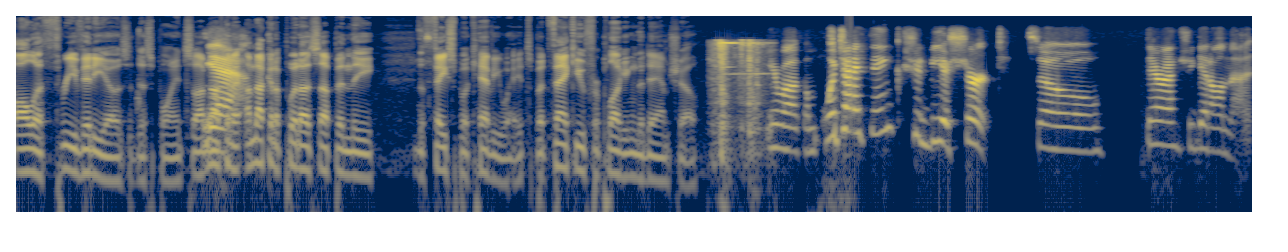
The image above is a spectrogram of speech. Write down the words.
all of three videos at this point, so I'm not gonna I'm not gonna put us up in the the Facebook heavyweights. But thank you for plugging the damn show. You're welcome. Which I think should be a shirt. So Sarah should get on that.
